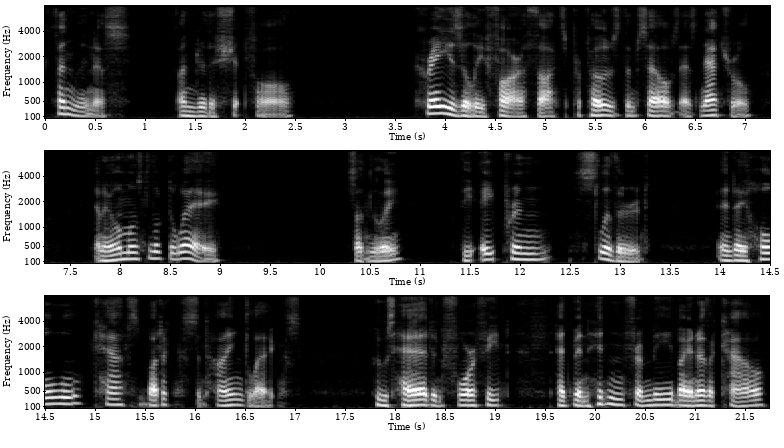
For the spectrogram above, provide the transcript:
cleanliness under the shitfall. Crazily far thoughts proposed themselves as natural, and I almost looked away. Suddenly, the apron slithered, and a whole calf's buttocks and hind legs, whose head and forefeet had been hidden from me by another cow,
